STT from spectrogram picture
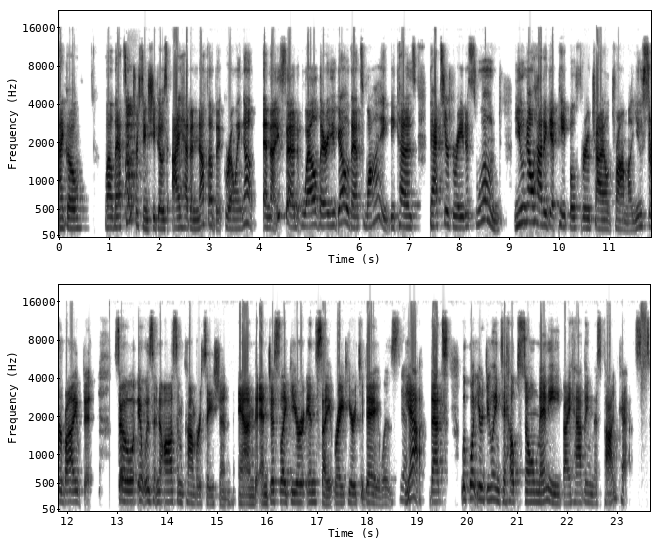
I go, well, that's interesting. She goes, I had enough of it growing up. And I said, Well, there you go. That's why, because that's your greatest wound. You know how to get people through child trauma. You survived it. So it was an awesome conversation. And, and just like your insight right here today was, yeah, yeah that's look what you're doing to help so many by having this podcast.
